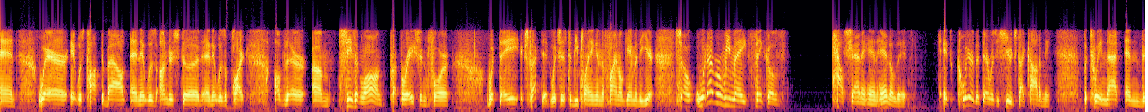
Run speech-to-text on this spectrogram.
and where it was talked about and it was understood and it was a part of their um, season-long preparation for what they expected, which is to be playing in the final game of the year. So, whatever we may think of how Shanahan handled it, it's clear that there was a huge dichotomy between that and the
